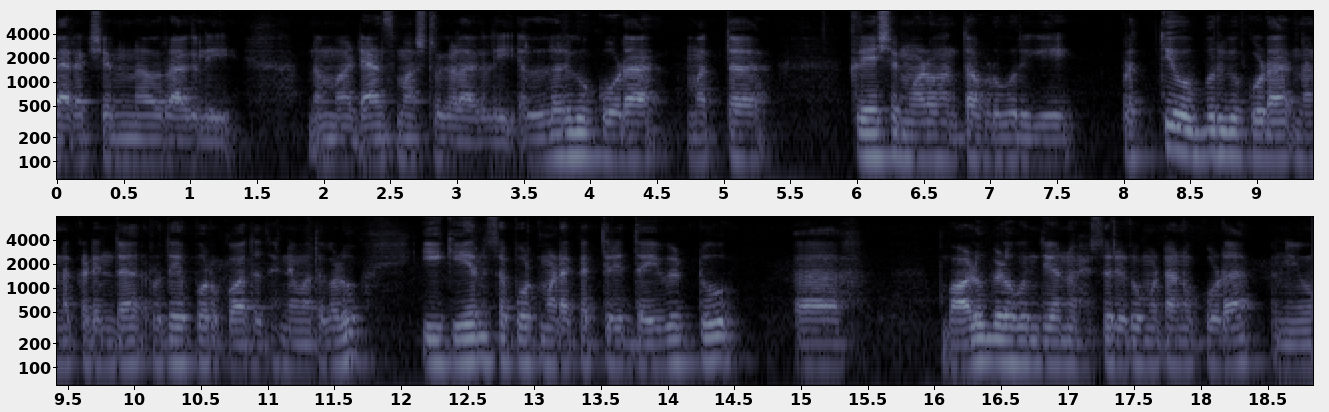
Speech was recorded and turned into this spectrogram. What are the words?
ಡೈರೆಕ್ಷನ್ ಅವರಾಗಲಿ, ನಮ್ಮ ಡ್ಯಾನ್ಸ್ ಮಾಸ್ಟರ್ಗಳಾಗಲಿ ಎಲ್ಲರಿಗೂ ಕೂಡ ಮತ್ತು ಕ್ರಿಯೇಷನ್ ಮಾಡುವಂಥ ಹುಡುಗರಿಗೆ ಪ್ರತಿಯೊಬ್ಬರಿಗೂ ಕೂಡ ನನ್ನ ಕಡೆಯಿಂದ ಹೃದಯಪೂರ್ವಕವಾದ ಧನ್ಯವಾದಗಳು. ಈಗೇನು ಸಪೋರ್ಟ್ ಮಾಡಕತ್ತಿರಿ? ದಯವಿಟ್ಟು ಬಾಳು ಬೆಳಗುಂದಿ ಅನ್ನೋ ಹೆಸರು ಇರೋ ಮಟನೂ ಕೂಡ ನೀವು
